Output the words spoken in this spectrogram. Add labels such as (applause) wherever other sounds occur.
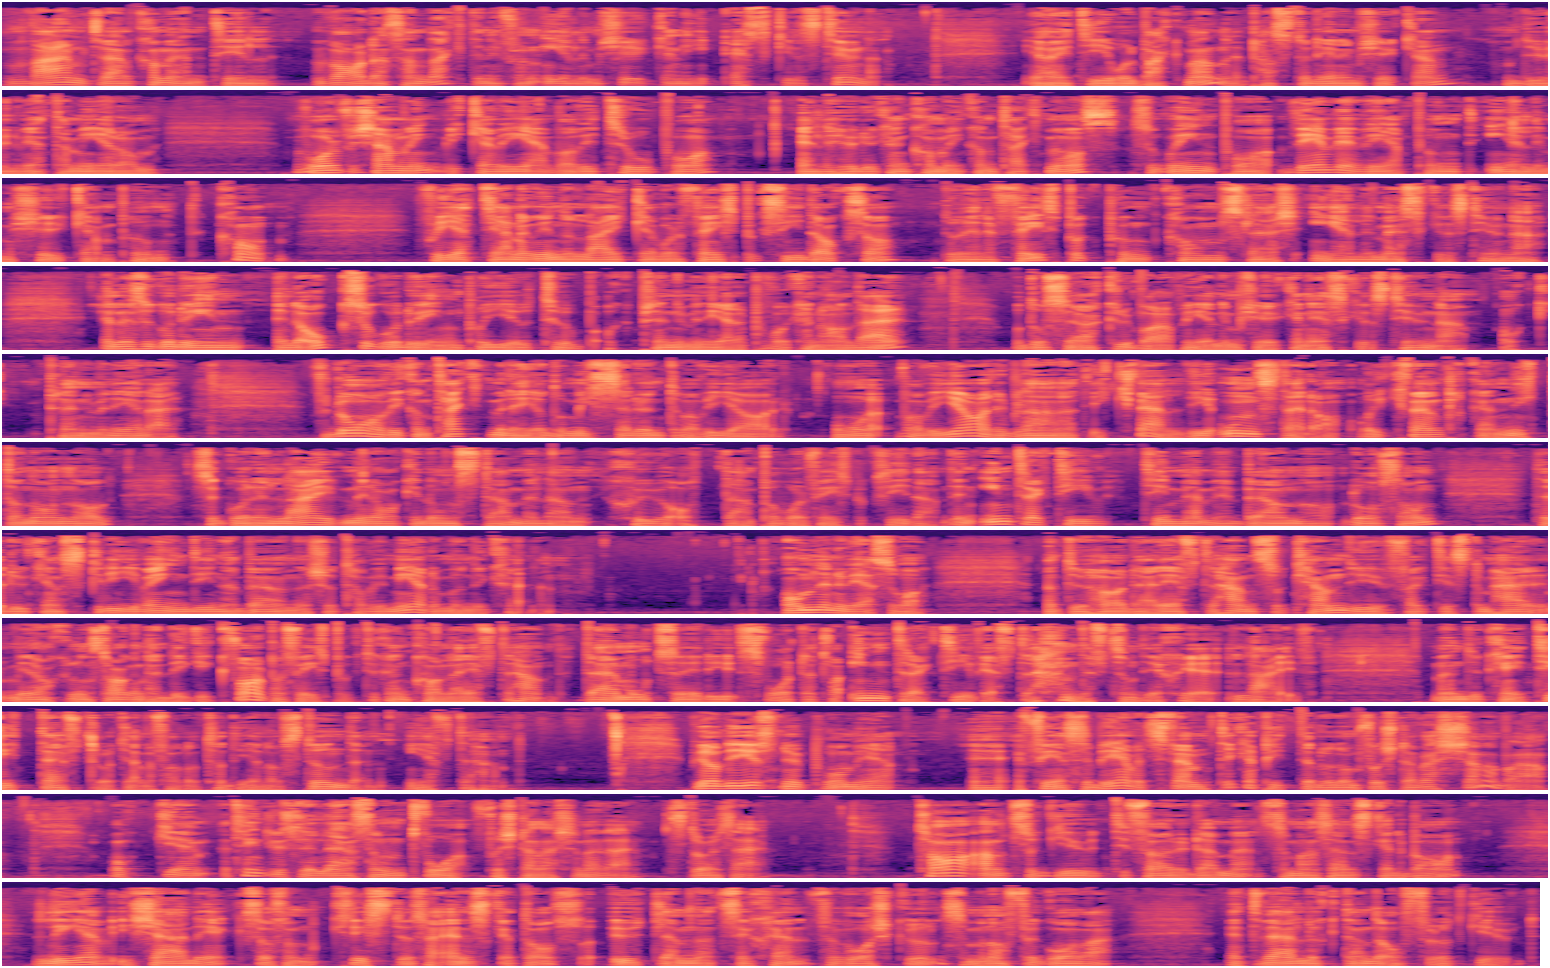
varmt välkommen till vardagsandakten ifrån Elimkyrkan i Eskilstuna. Jag heter Joel Backman och är pastor i Elimkyrkan. Om du vill veta mer om vår församling, vilka vi är, vad vi tror på eller hur du kan komma i kontakt med oss så gå in på www.elimkyrkan.com. Får jättegärna gå in och likea vår Facebook-sida också. Då är det facebook.com elimeskilstuna. Eller så går du in, eller också går du in på YouTube och prenumererar på vår kanal där. Och då söker du bara på Elimkyrkan i Eskilstuna och prenumererar. För då har vi kontakt med dig och då missar du inte vad vi gör. Och vad vi gör är bland annat ikväll, det är onsdag idag. Och ikväll klockan 19.00 så går det live Mirakel onsdag mellan 7 och 8 på vår Facebook-sida. Det är en interaktiv timme med bön och lovsång. Där du kan skriva in dina böner så tar vi med dem under kvällen. Om det nu är så att du hör det här i efterhand så kan du ju faktiskt, de här mirakelonsdagarna ligger kvar på Facebook. Du kan kolla i efterhand. Däremot så är det ju svårt att vara interaktiv i efterhand (laughs) eftersom det sker live. Men du kan ju titta efteråt i alla fall och ta del av stunden i efterhand. Vi håller just nu på med eh, Efesierbrevets femte kapitel och de första verserna bara. Och eh, jag tänkte vi skulle läsa de två första verserna där. Det står det så här. Ta alltså Gud till föredöme som hans älskade barn Lev i kärlek så som Kristus har älskat oss och utlämnat sig själv för vår skull som en offergåva. Ett välluktande offer åt Gud.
